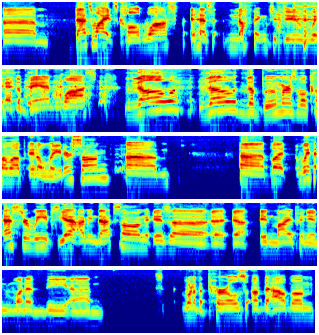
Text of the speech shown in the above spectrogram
Um, that's why it's called Wasp. It has nothing to do with the band Wasp, though. Though the Boomers will come up in a later song. Um, uh, but with Esther Weeps, yeah, I mean that song is, uh, uh, uh, in my opinion, one of the um, one of the pearls of the album.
